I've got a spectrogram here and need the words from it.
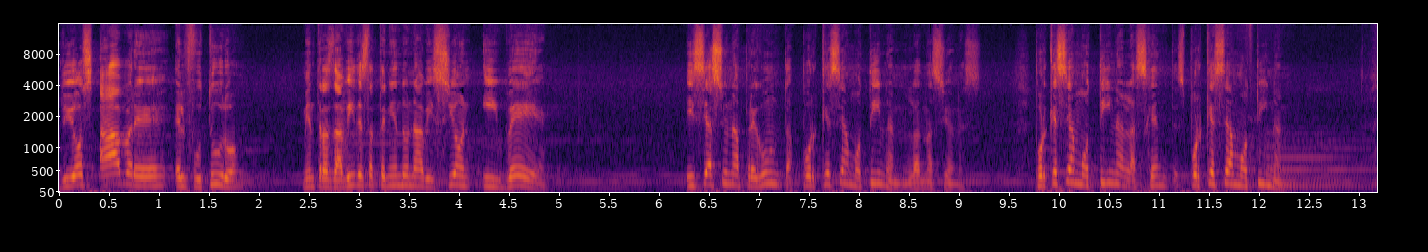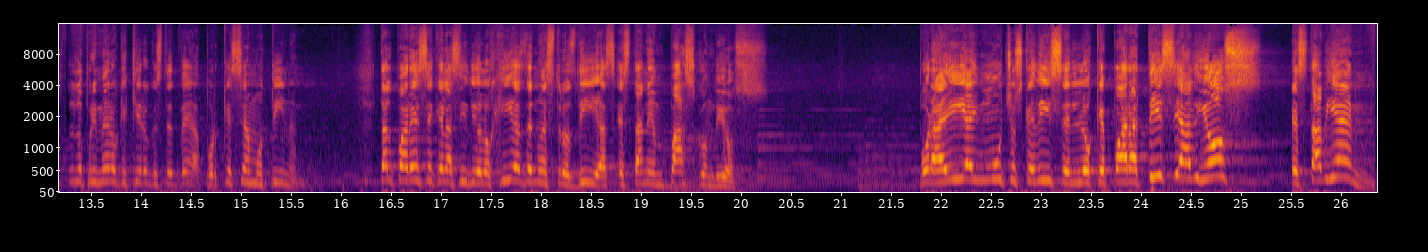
Dios abre el futuro mientras David está teniendo una visión y ve y se hace una pregunta, ¿por qué se amotinan las naciones? ¿Por qué se amotinan las gentes? ¿Por qué se amotinan? Es lo primero que quiero que usted vea, ¿por qué se amotinan? Tal parece que las ideologías de nuestros días están en paz con Dios. Por ahí hay muchos que dicen, lo que para ti sea Dios está bien.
